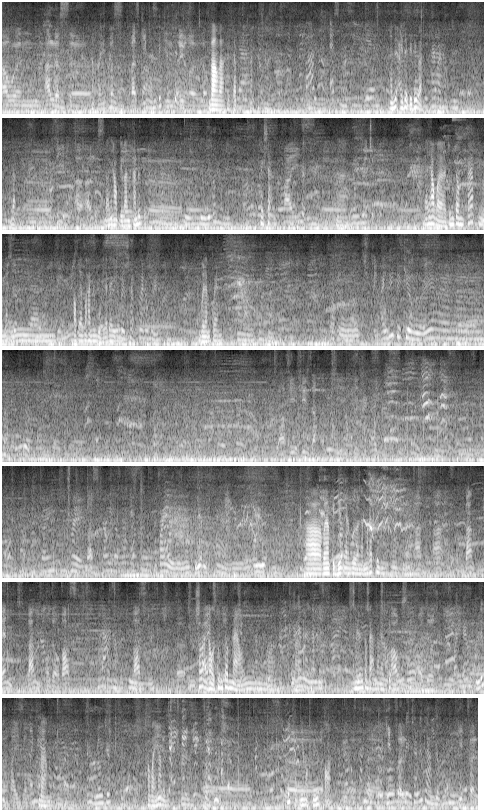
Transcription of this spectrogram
schauen alles, äh, was, was gibt es in eurer Land. vâng vâng gern? anh anh dạy tiếng Đức à Äh, äh, alles. bạn học thì bạn sang Đức. Äh, khách sạn. à. äh, bạn học ở trung tâm khác bạn đi um, học em có 20 buổi ra đây. Bây giờ quen ông này vừa làm quen. À, học ở anh biết cái trường ấy ờ, cũng được viel, viel Sachen. Viel, viel. Was? quay để làm kỷ niệm ôn luyện à, vừa làm kỷ niệm em vừa làm marketing Ah, ah, wann, wenn, wann oder was? Was? các bạn học ở trung tâm nào em này làm em hướng các bạn đang nói chuyện Em Đức. Reisen? vâng em học lâu chưa học vài năm à? Thích nhưng mà thứ khó Äh, có Gipfel. định sang Đức làm được không Gipfel.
